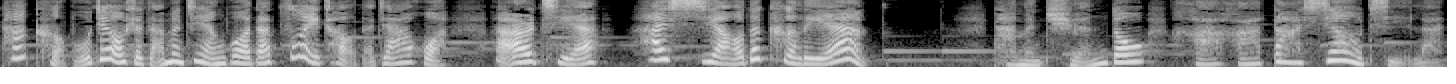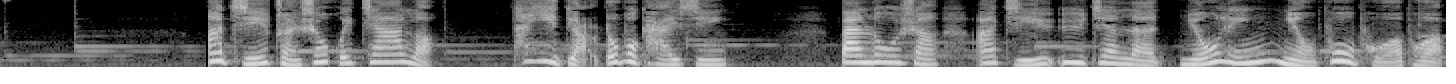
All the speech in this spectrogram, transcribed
他可不就是咱们见过的最丑的家伙，而且还小的可怜。他们全都哈哈大笑起来。阿吉转身回家了，他一点都不开心。半路上，阿吉遇见了牛铃纽布婆婆，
